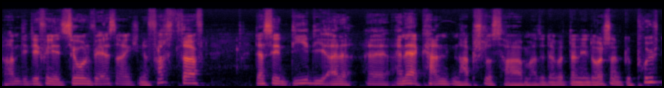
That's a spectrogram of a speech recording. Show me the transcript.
haben die Definition, wer ist eigentlich eine Fachkraft? Das sind die, die einen äh, anerkannten Abschluss haben. Also da wird dann in Deutschland geprüft,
